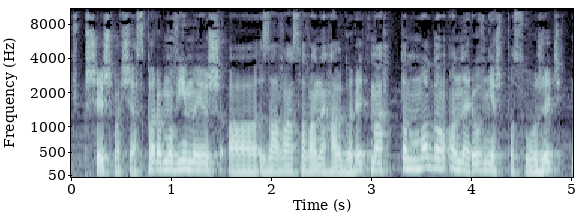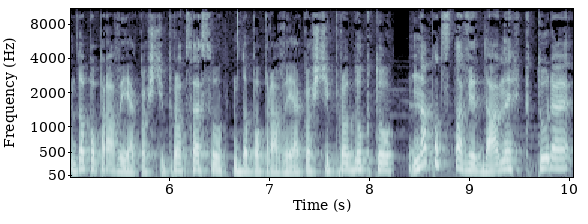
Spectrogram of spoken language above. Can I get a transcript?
w przyszłość. A skoro mówimy już o zaawansowanych algorytmach, to mogą one również posłużyć do poprawy jakości procesu, do poprawy jakości produktu na podstawie danych, danych, które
